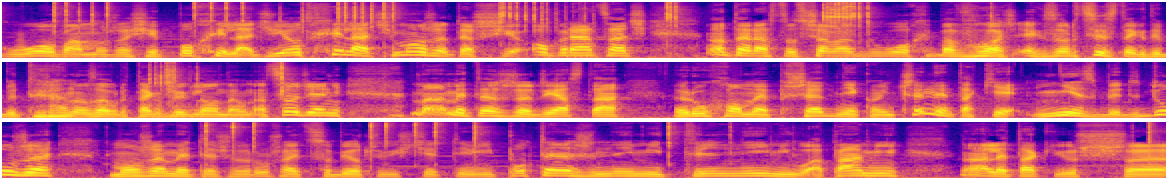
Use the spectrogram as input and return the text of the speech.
głowa może się pochylać i odchylać, może też się obracać. No teraz to trzeba było chyba wołać egzorcystę, gdyby tyranozaur tak wyglądał na co dzień. Mamy też rzecz jasna ruchome przednie kończyny, takie niezbyt duże. Możemy też ruszać sobie oczywiście tymi potężnymi tylnymi łapami, no ale tak już e,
